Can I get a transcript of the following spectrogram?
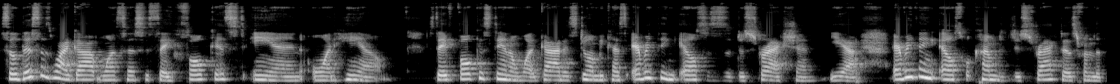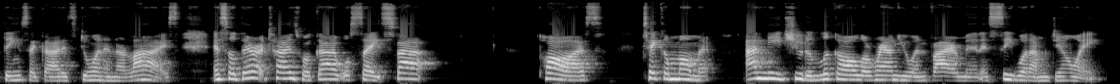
So this is why God wants us to stay focused in on Him. Stay focused in on what God is doing because everything else is a distraction. Yeah. Everything else will come to distract us from the things that God is doing in our lives. And so there are times where God will say, stop, pause, take a moment. I need you to look all around your environment and see what I'm doing.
